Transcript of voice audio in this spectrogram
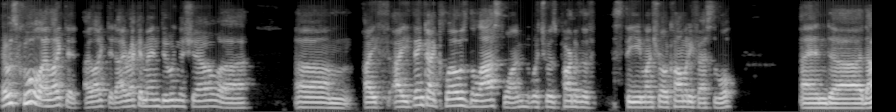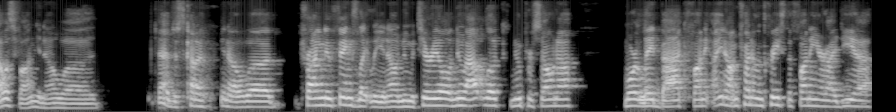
It was cool. I liked it. I liked it. I recommend doing the show. Uh, um, I th- I think I closed the last one, which was part of the the Montreal Comedy Festival, and uh, that was fun. You know, uh, yeah, just kind of you know uh, trying new things lately. You know, new material, new outlook, new persona, more laid back, funny. You know, I'm trying to increase the funnier idea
